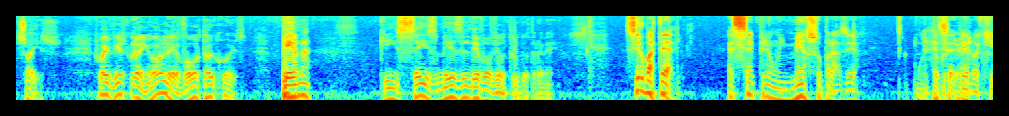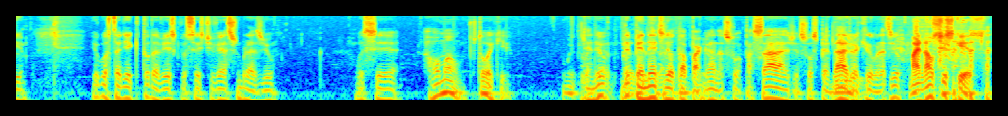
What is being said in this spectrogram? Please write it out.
Só isso. Foi visto, ganhou, levou, tal coisa. Pena que em seis meses ele devolveu tudo outra vez. Ciro Batelli, é sempre um imenso prazer recebê-lo aqui. Eu gostaria que toda vez que você estivesse no Brasil, você. Ah, Romão, estou aqui. Muito Entendeu? obrigado. Independente de eu estar meu. pagando a sua passagem, a sua hospedagem Hum. aqui no Brasil. Mas não se esqueça,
